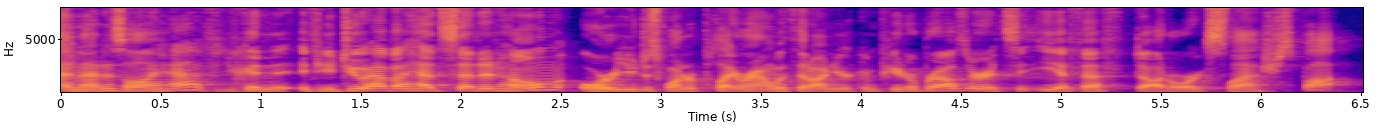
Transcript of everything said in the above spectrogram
And that is all I have. You can, if you do have a headset at home, or you just want to play around with it on your computer browser, it's at eff.org/spot.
